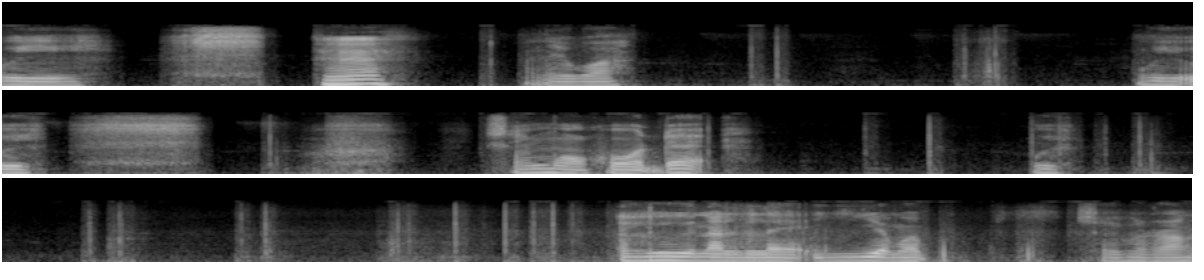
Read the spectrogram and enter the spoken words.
วิหืมอะไรวะวิอุ้ยใช้หมวกโหดด้วยอุ้ย เออ นั่นแหละเยี่ยมครับ ใช้พลัง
